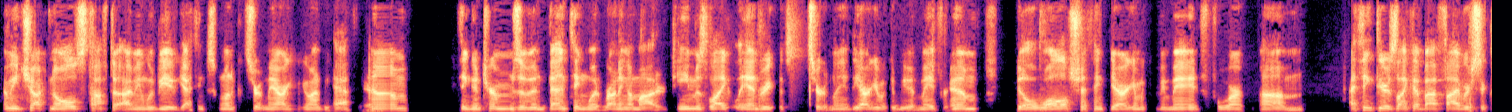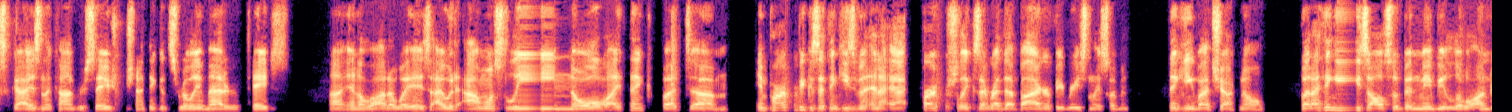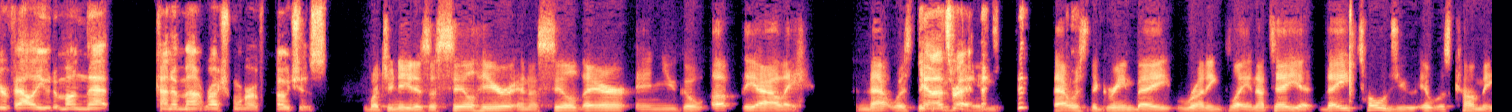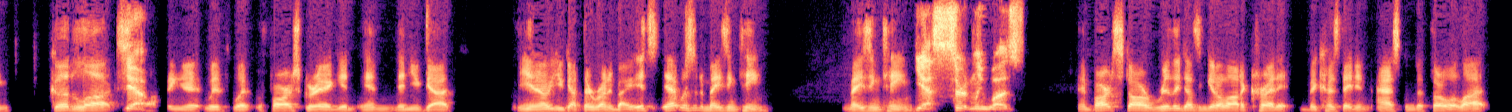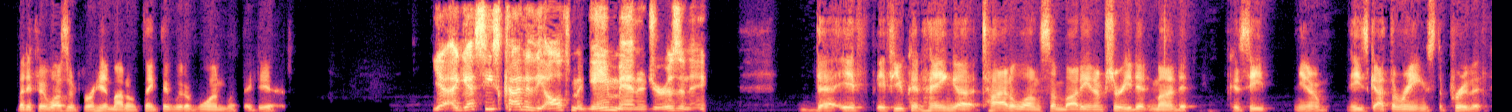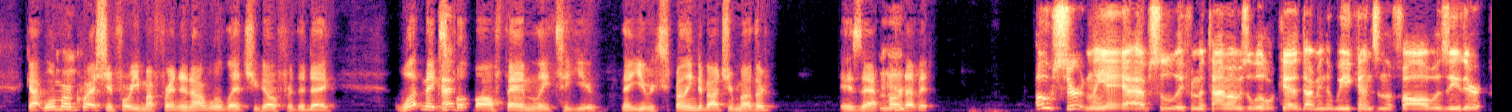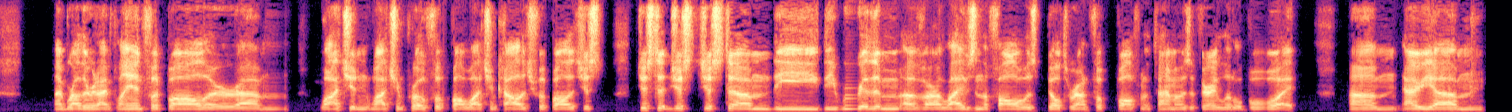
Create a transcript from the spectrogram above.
I mean, Chuck Noll's tough to. I mean, would be. I think someone could certainly argue on behalf of yeah. him. I think in terms of inventing what running a modern team is like, Landry could certainly the argument could be made for him. Bill Walsh, I think the argument could be made for. Um, I think there's like about five or six guys in the conversation. I think it's really a matter of taste uh, in a lot of ways. I would almost lean Noll, I think, but um, in part because I think he's been, and I, partially because I read that biography recently, so I've been thinking about Chuck Noll but I think he's also been maybe a little undervalued among that kind of Mount Rushmore of coaches. What you need is a seal here and a seal there, and you go up the alley. And that was the yeah, that's Bay, right. that was the Green Bay running play. And I tell you, they told you it was coming. Good luck yeah. stopping it with with, with Forrest Gregg, and, and then you got, you know, you got their running back. It's that was an amazing team, amazing team. Yes, certainly was. And Bart Starr really doesn't get a lot of credit because they didn't ask him to throw a lot. But if it wasn't for him, I don't think they would have won what they did. Yeah, I guess he's kind of the ultimate game manager, isn't he? That if if you can hang a title on somebody, and I'm sure he didn't mind it because he, you know, he's got the rings to prove it. Got one mm-hmm. more question for you, my friend, and I will let you go for the day. What makes okay. football family to you? Now you've explained about your mother. Is that mm-hmm. part of it? Oh, certainly. Yeah, absolutely. From the time I was a little kid, I mean, the weekends in the fall was either my brother and I playing football or um, watching watching pro football, watching college football. It's just just a, just just um, the the rhythm of our lives in the fall was built around football from the time I was a very little boy. Um, I um,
